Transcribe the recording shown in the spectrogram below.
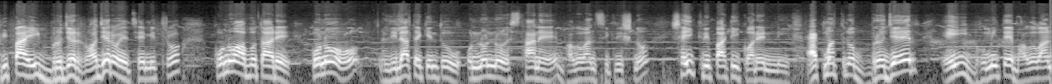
কৃপা এই ব্রজের রজে রয়েছে মিত্র, কোনো অবতারে, কোনো লীলাতে কিন্তু অন্য অন্য স্থানে ভগবান শ্রীকৃষ্ণ সেই কৃপাটি করেননি। একমাত্র ব্রজের এই ভূমিতে ভগবান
